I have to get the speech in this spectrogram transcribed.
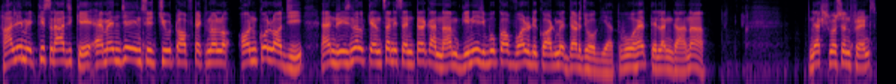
हाल ही में किस राज्य के एमएनजे इंस्टीट्यूट ऑफ़ टेक्नोलॉ oncology and regional cancer centre का नाम Guinness book of world record में दर्ज हो गया? तो वो है तेलंगाना। नेक्स्ट क्वेश्चन फ्रेंड्स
